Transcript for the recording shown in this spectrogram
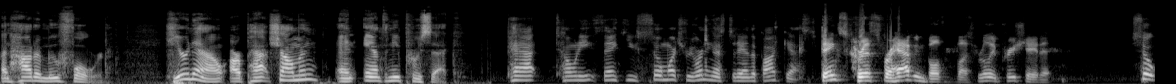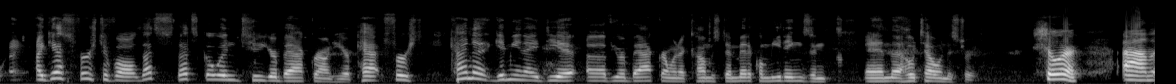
on how to move forward. Here now are Pat Schaumann and Anthony Prusak. Pat, Tony, thank you so much for joining us today on the podcast. Thanks, Chris, for having both of us. Really appreciate it. So, I guess first of all, let's let's go into your background here, Pat. First, kind of give me an idea of your background when it comes to medical meetings and and the hotel industry. Sure. Um,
